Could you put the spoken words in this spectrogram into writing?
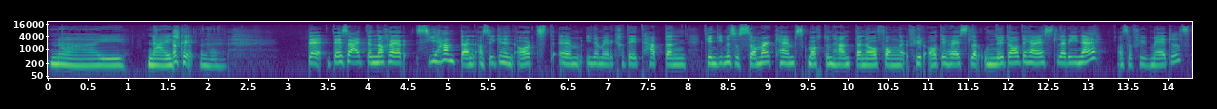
Nein. Nein. Okay. nein. der, der sagt dann nachher, sie haben dann, also irgendein Arzt ähm, in Amerika dort hat dann, die haben immer so Summercamps gemacht und haben dann angefangen für ADHSler und nicht ADHSlerinnen, also für Mädels,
